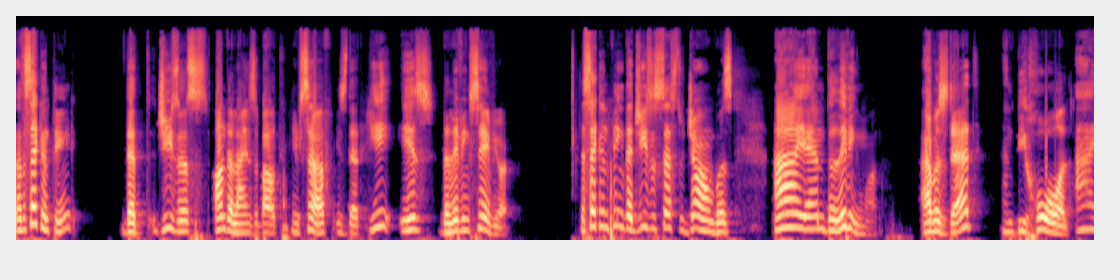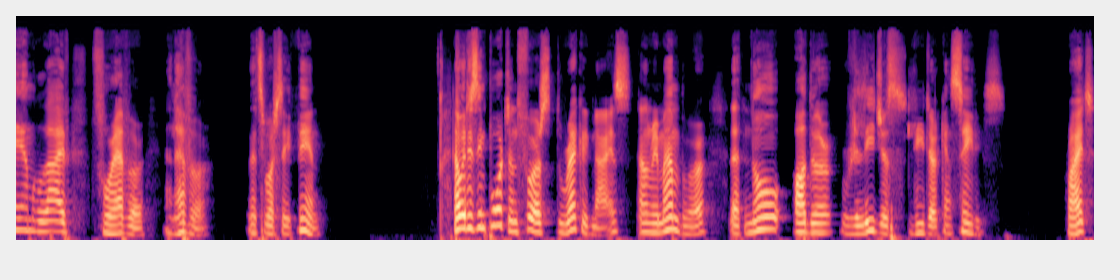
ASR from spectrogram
Now, the second thing that Jesus underlines about himself is that he is the living Savior. The second thing that Jesus says to John was, I am the living one. I was dead, and behold, I am alive forever and ever. That's verse 18. Now, it is important first to recognize and remember that no other religious leader can say this. Right?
